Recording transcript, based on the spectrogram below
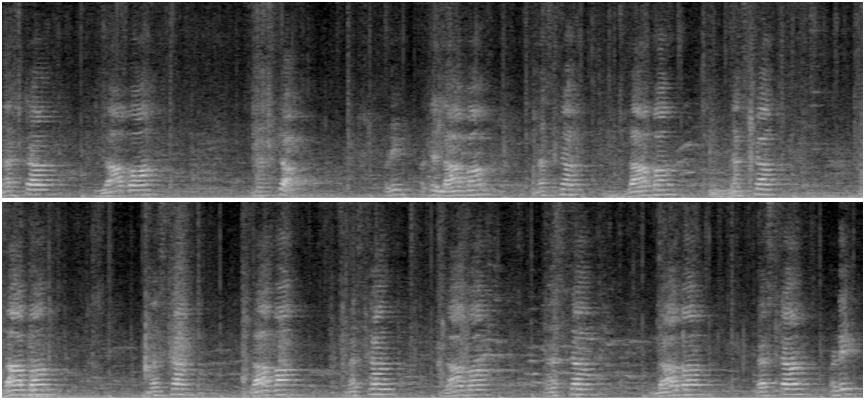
ನಷ್ಟ ಲಾಭ, ನಷ್ಟ. ನೋಡಿ. ಮತ್ತೆ ಲಾಭ, ನಷ್ಟ ಲಾಭ ನಷ್ಟ ಲಾಭ ನಷ್ಟ ಲಾಭ, ನಷ್ಟ. ಲಾಭ, ನಷ್ಟ ಲಾಭ, ನಷ್ಟ, ನೋಡಿ,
